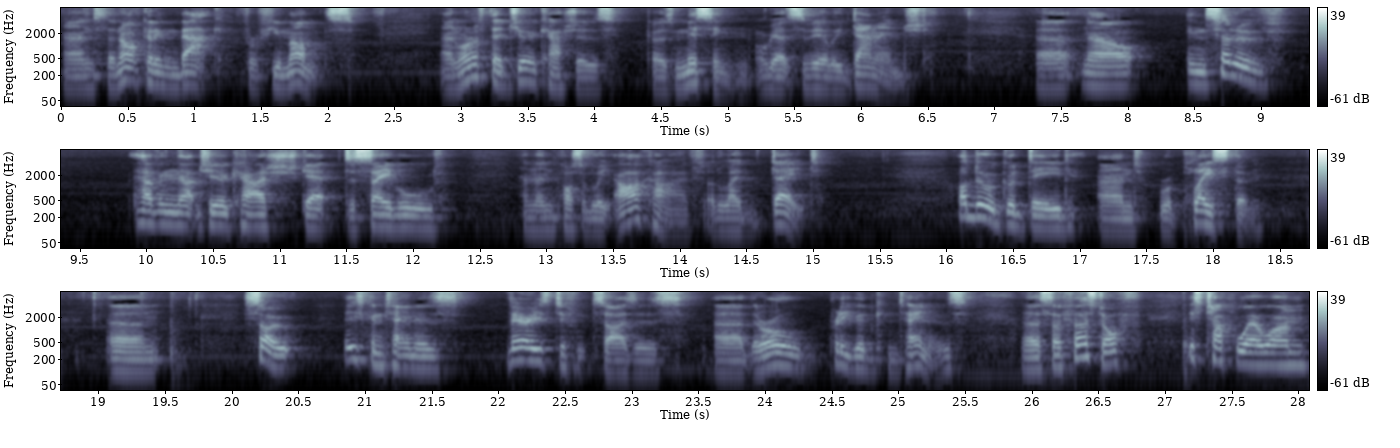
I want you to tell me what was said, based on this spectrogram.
and they're not getting back for a few months, and one of their geocaches goes missing or gets severely damaged. Uh, now, instead of having that geocache get disabled and then possibly archived at a later date, I'll do a good deed and replace them. Um, so, these containers, various different sizes, uh, they're all pretty good containers. Uh, so, first off, this Tupperware one,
